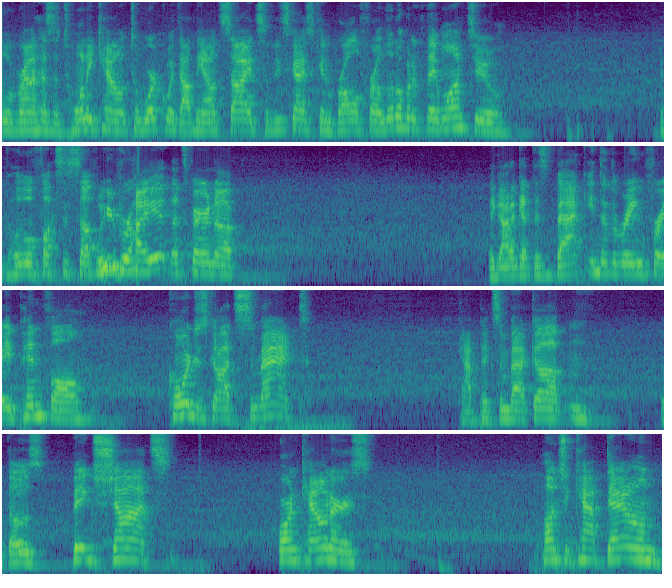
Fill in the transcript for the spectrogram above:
Hobo Brown has a 20 count to work with on the outside, so these guys can brawl for a little bit if they want to. If Hobo fucks this up, we riot. That's fair enough. They got to get this back into the ring for a pinfall. Corn just got smacked. Cap picks him back up mm. with those big shots. Corn counters. Punching Cap down.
